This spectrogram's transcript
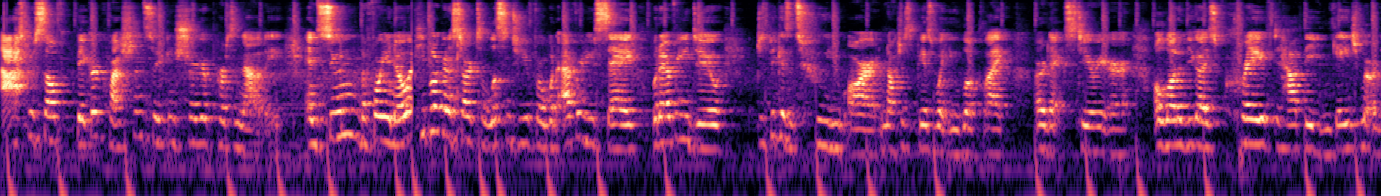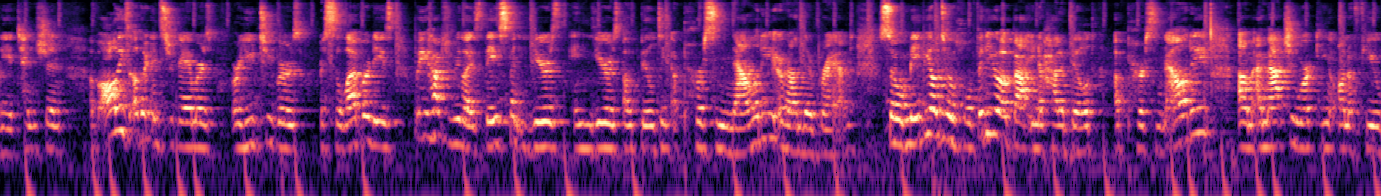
ask yourself bigger questions so you can show your personality. And soon, before you know it, people are going to start to listen to you for whatever you say, whatever you do, just because it's who you are, not just because what you look like or the exterior. A lot of you guys crave to have the engagement or the attention of all these other Instagrammers or YouTubers or celebrities, but you have to realize they spent years and years of building a personality around their brand. So maybe I'll do a whole video about, you know, how to build a personality. Um, I'm actually working on a few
